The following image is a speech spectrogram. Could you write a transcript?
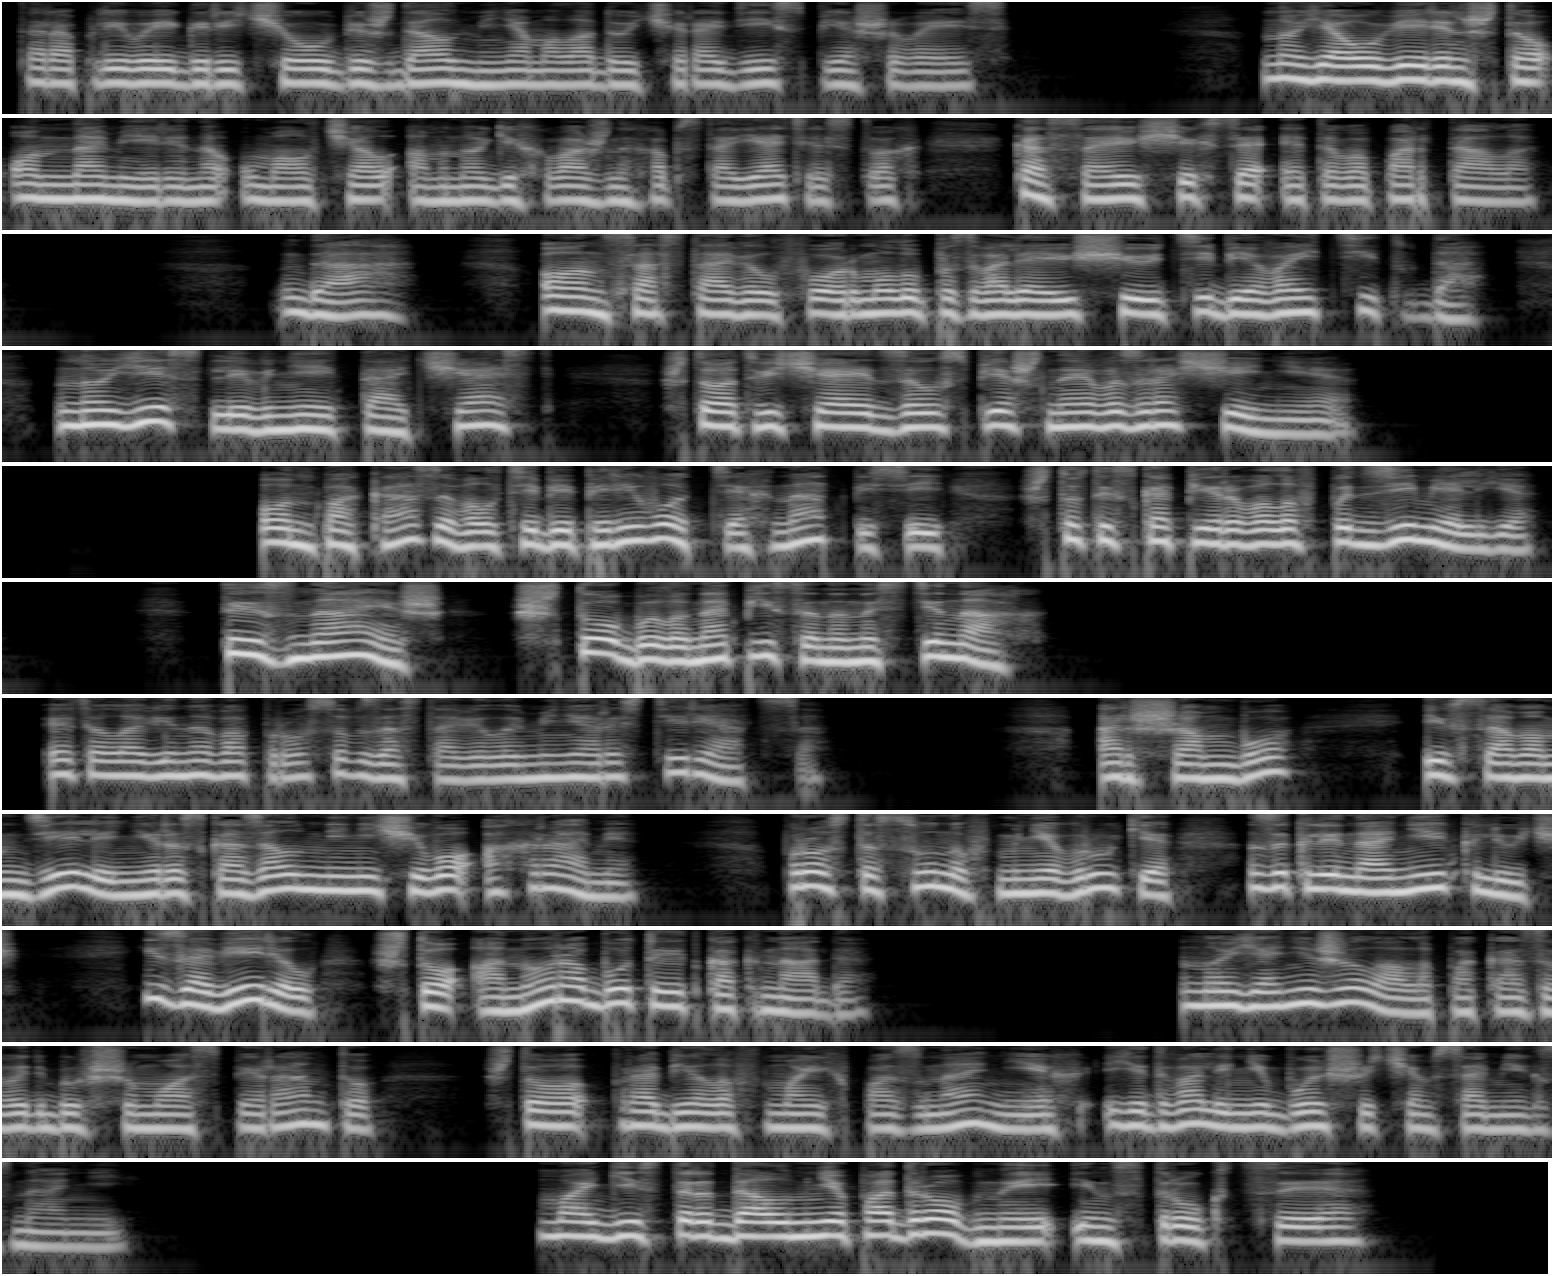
Торопливо и горячо убеждал меня молодой чародей, спешиваясь. Но я уверен, что он намеренно умолчал о многих важных обстоятельствах, касающихся этого портала. Да, он составил формулу, позволяющую тебе войти туда. Но есть ли в ней та часть, что отвечает за успешное возвращение? Он показывал тебе перевод тех надписей, что ты скопировала в подземелье. Ты знаешь, что было написано на стенах. Эта лавина вопросов заставила меня растеряться. Аршамбо и в самом деле не рассказал мне ничего о храме, просто сунув мне в руки заклинание ключ и заверил, что оно работает как надо. Но я не желала показывать бывшему аспиранту, что пробелов в моих познаниях едва ли не больше, чем самих знаний. «Магистр дал мне подробные инструкции», —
